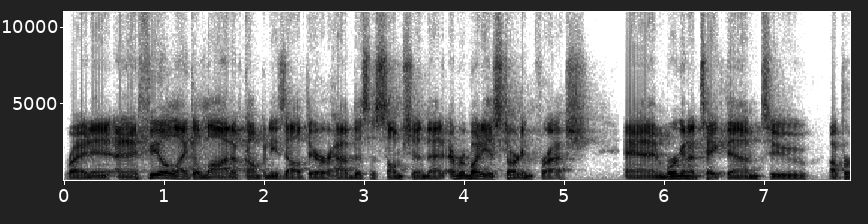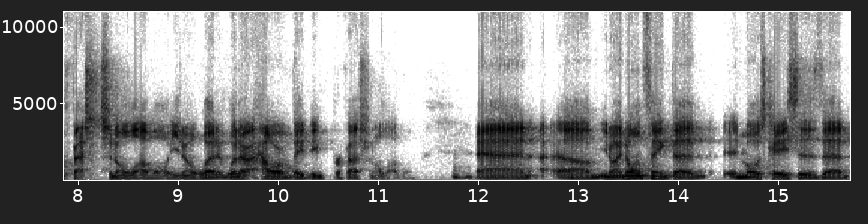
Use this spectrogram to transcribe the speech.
right and, and i feel like a lot of companies out there have this assumption that everybody is starting fresh and we're going to take them to a professional level you know what what however they deem professional level? Mm-hmm. and um, you know i don't think that in most cases that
